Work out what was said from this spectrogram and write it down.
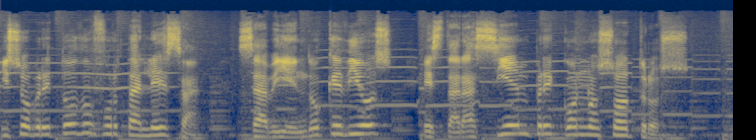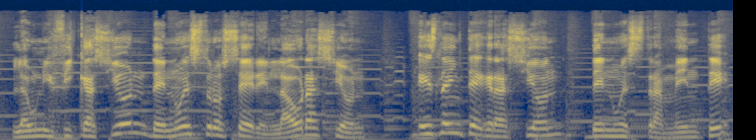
y sobre todo fortaleza, sabiendo que Dios estará siempre con nosotros. La unificación de nuestro ser en la oración es la integración de nuestra mente,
